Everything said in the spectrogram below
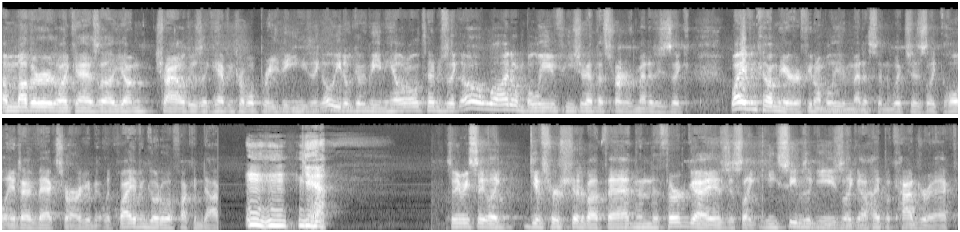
A mother like has a young child who's like having trouble breathing. He's like, oh, you don't give him the inhaler all the time. She's like, oh, well, I don't believe he should have that strong of medicine. He's like, why even come here if you don't believe in medicine? Which is like the whole anti-vaxxer argument. Like, why even go to a fucking doctor? Mm-hmm. Yeah. So he basically like gives her shit about that, and then the third guy is just like he seems like he's like a hypochondriac.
